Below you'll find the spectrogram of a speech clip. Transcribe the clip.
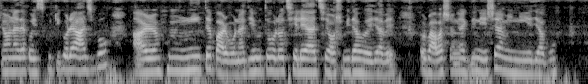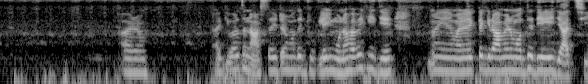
কেননা দেখো, স্কুটি করে আসব আর নিতে পারব না। যেহেতু হলো ছেলে আছে, অসুবিধা হয়ে যাবে। ওর বাবার সঙ্গে একদিন এসে আমি নিয়ে যাব। আর আর কী বলতো, নার্সারিটার মধ্যে ঢুকলেই মনে হবে কি যে মানে মানে একটা গ্রামের মধ্যে দিয়েই যাচ্ছি।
